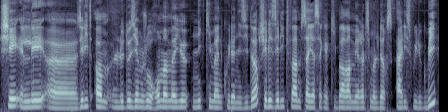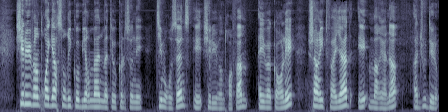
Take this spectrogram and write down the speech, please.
Chez les euh, élites hommes, le deuxième jour, Romain Mailleux, Nick Kiman, Quillan Isidore. Chez les élites femmes, Saya Sakakibara, Merel Smulders, Alice Willoughby. Chez les U23 garçons, Rico Bierman, Matteo Colsone, Tim Roussens. Et chez les U23 femmes, Eva Corley, Charit Fayad et Mariana Adjudelo.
